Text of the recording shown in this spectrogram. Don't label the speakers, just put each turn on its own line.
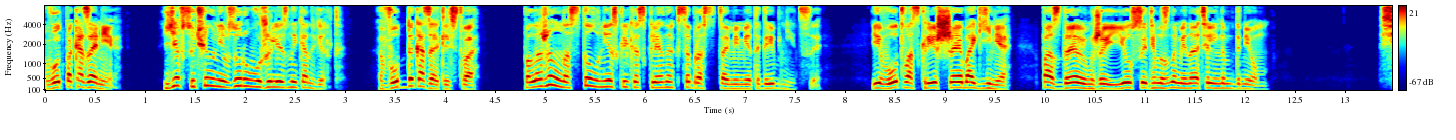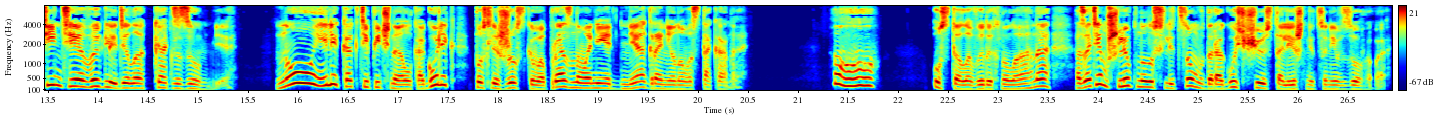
Вот показания. Я всучил Невзорову железный конверт. Вот доказательства. Положил на стол несколько склянок с образцами метагребницы. И вот воскресшая богиня. Поздравим же ее с этим знаменательным днем. Синтия выглядела как зомби. Ну, или как типичный алкоголик после жесткого празднования дня граненого стакана. «Ого!» — устало выдохнула она, а затем шлепнулась лицом в дорогущую столешницу Невзорова.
